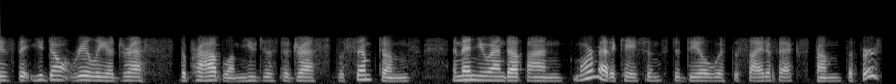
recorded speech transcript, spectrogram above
is that you don't really address the problem, you just address the symptoms, and then you end up on more medications to deal with the side effects from the first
